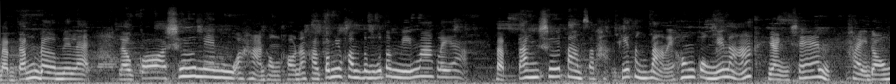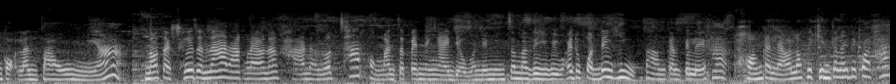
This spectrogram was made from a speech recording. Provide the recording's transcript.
แบบดั้งเดิมเลยแหละ แล้วก็ชื่อเมนูอาหารของเขานะคะ ก็มีความตะมุตะมิมากเลยอะแบบตั้งชื่อตามสถานที่ต่างๆในฮ่องกงนี่นะ อย่างเช่น ไข่ดองเกาะลันเตาอย่างเงี้ย นอกจากชื่อจะน่ารักแล้วนะคะแล้วรสชาติของมันจะเป็นยังไง เดี๋ยววันนี้มิ้นจะมารีวิวให้ทุกคนได้หิวตามกันไปเลยค่ะ พร้อมกันแล้วเราไปกินกันเลยดีกว่าค่ะ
